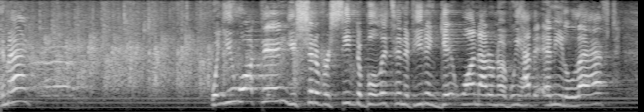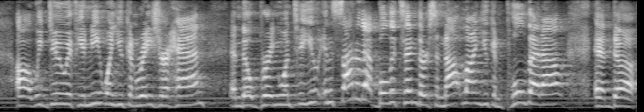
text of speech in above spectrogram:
Amen. When you walked in, you should have received a bulletin. If you didn't get one, I don't know if we have any left. Uh, we do. If you need one, you can raise your hand and they'll bring one to you. Inside of that bulletin, there's an outline. You can pull that out and uh,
